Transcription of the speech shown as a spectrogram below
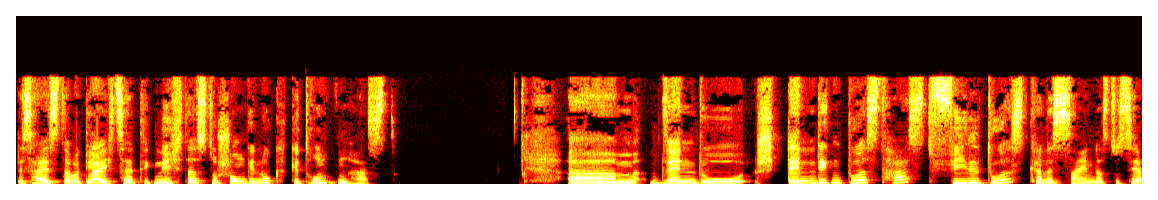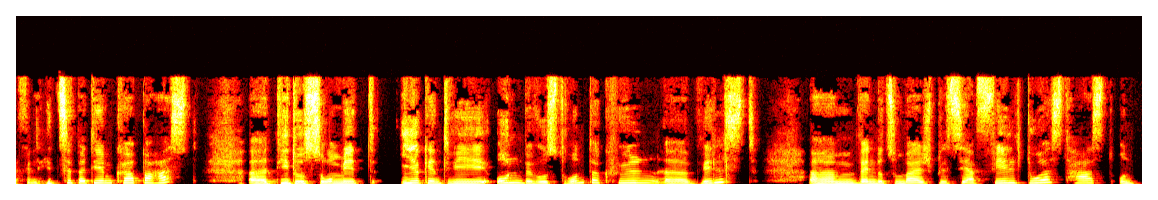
Das heißt aber gleichzeitig nicht, dass du schon genug getrunken hast. Ähm, wenn du ständigen Durst hast, viel Durst, kann es sein, dass du sehr viel Hitze bei dir im Körper hast, äh, die du somit irgendwie unbewusst runterkühlen äh, willst. Ähm, wenn du zum Beispiel sehr viel Durst hast und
